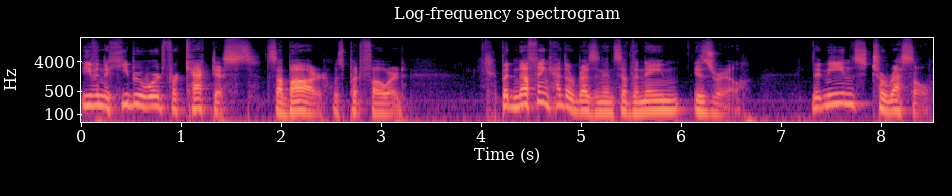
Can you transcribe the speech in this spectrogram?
Even the Hebrew word for cactus, tzabar, was put forward. But nothing had the resonance of the name Israel. It means to wrestle,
